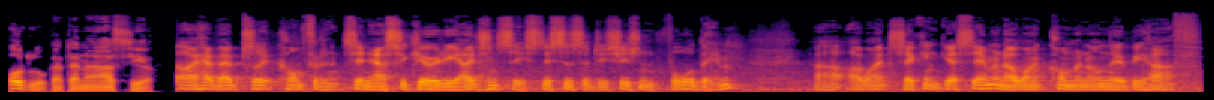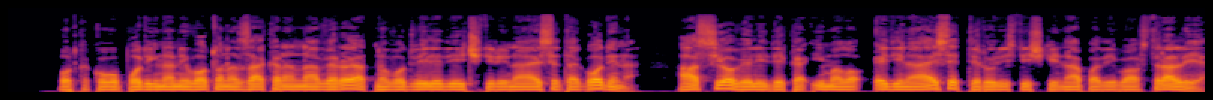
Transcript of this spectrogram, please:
одлуката на АСИО. I have absolute confidence in our security agencies. This is a decision for them. Uh, I won't second guess them and I won't comment on their behalf. Откако го подигна нивото на закана на веројатно во 2014 година, АСИО вели дека имало 11 терористички напади во Австралија,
